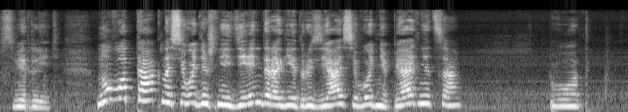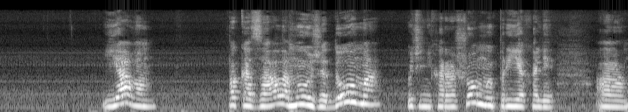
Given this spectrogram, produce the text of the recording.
сверлить. Ну вот так на сегодняшний день, дорогие друзья. Сегодня пятница. Вот. Я вам показала. Мы уже дома. Очень хорошо. Мы приехали а,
